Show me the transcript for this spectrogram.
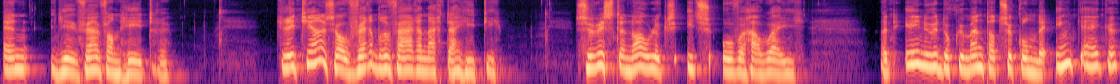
en Liévin van Heteren. Chrétien zou verder varen naar Tahiti. Ze wisten nauwelijks iets over Hawaii. Het enige document dat ze konden inkijken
